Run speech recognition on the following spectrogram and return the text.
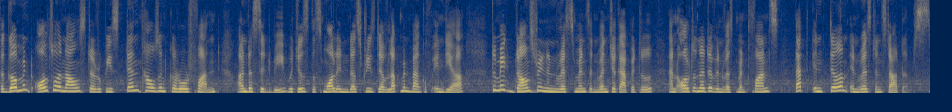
the government also announced a rupees 10,000 crore fund under SIDBI, which is the Small Industries Development Bank of India, to make downstream investments in venture capital and alternative investment funds that in turn invest in startups.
